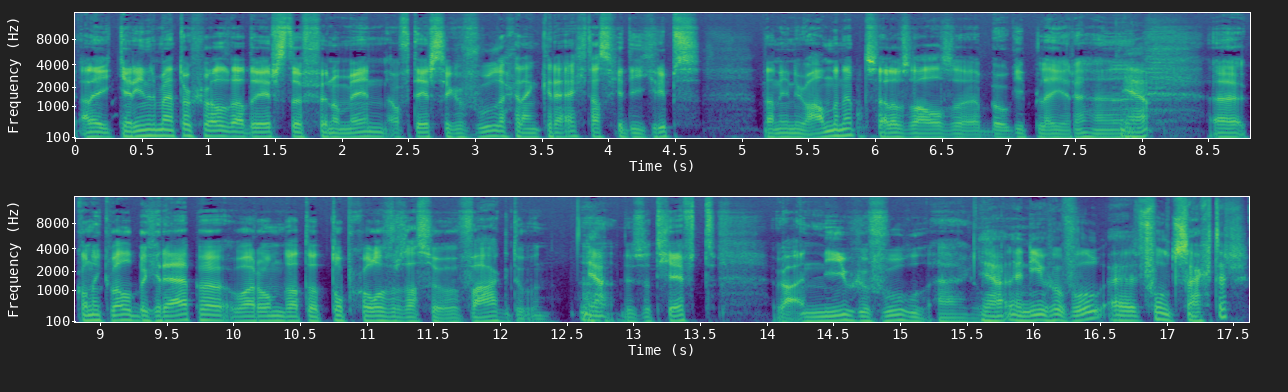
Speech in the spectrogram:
allez, ik herinner mij toch wel dat eerste fenomeen, of het eerste gevoel dat je dan krijgt als je die grips dan in je handen hebt, zelfs als bogeyplayer. Hè. Ja uh, kon ik wel begrijpen waarom dat de topgolfers dat zo vaak doen. Ja. Uh, dus het geeft ja, een nieuw gevoel eigenlijk. Ja, een nieuw gevoel. Uh, het voelt zachter.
